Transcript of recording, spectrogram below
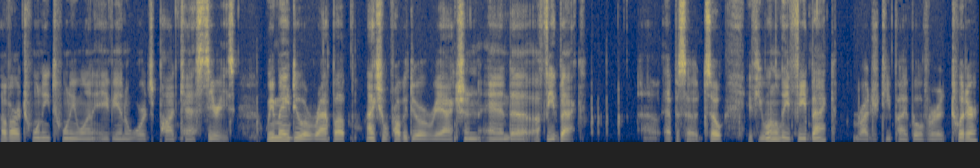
of our 2021 AVN Awards podcast series. We may do a wrap up, actually, we'll probably do a reaction and uh, a feedback uh, episode. So if you want to leave feedback, Roger T. Pipe over at Twitter,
